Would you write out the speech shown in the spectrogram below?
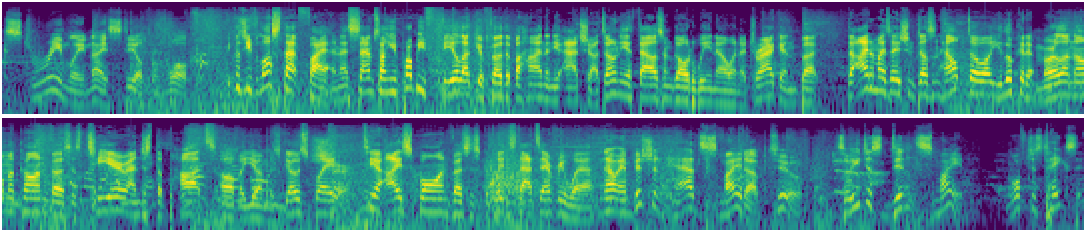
extremely nice steal from Wolf. Because you've lost that fight, and as Samsung, you probably feel like you're further behind than you actually are. It's only a thousand gold we know and a dragon, but the itemization doesn't help, though. Uh, you look at it, Morellonomicon versus Tyr, and just the parts of a Youmuu's Ghostblade. Sure. Tyr Iceborne versus complete stats everywhere. Now, Ambition had Smite up, too. So he just didn't Smite. Wolf just takes it.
